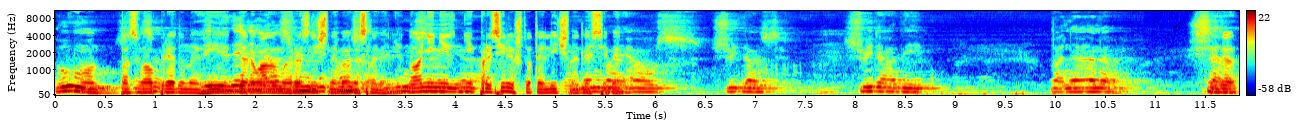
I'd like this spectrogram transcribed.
Он позвал преданных и даровал им различные благословения. Но они не, не просили что-то лично для себя. Шридар,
